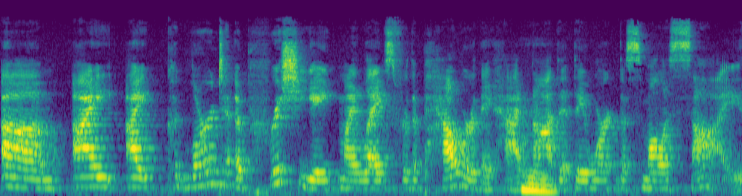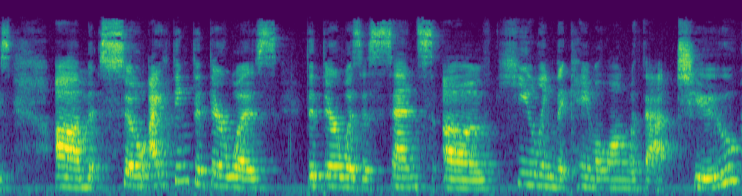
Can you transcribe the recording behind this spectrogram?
um, I, I could learn to appreciate my legs for the power they had, not that they weren't the smallest size. Um, so I think that there was that there was a sense of healing that came along with that too.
